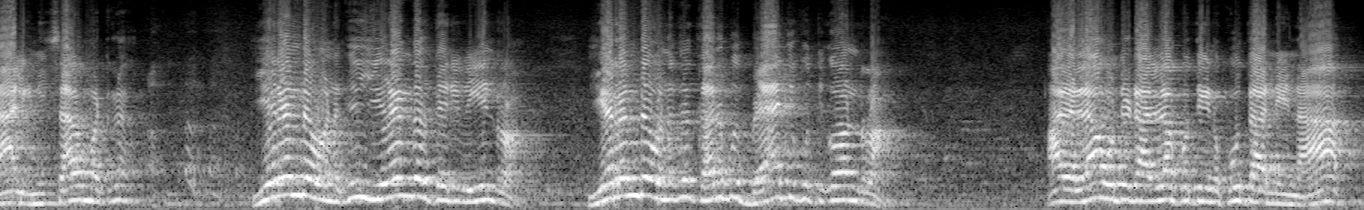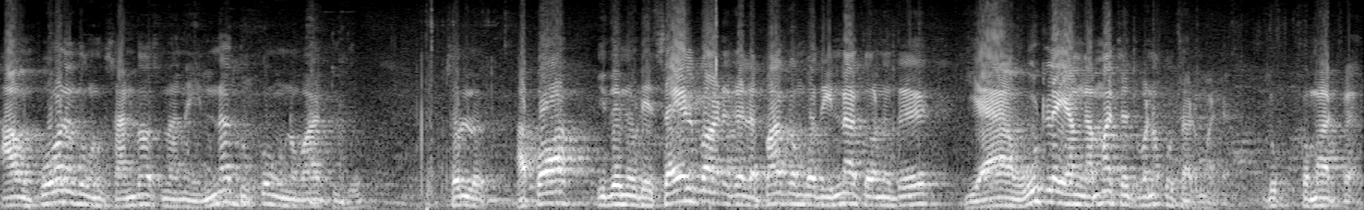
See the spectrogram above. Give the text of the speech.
நாளைக்கு நீ சாக மாட்டேற. இறந்தவனுக்கு இரங்கல் தெரிவின்றான் இறந்தவனுக்கு கருப்பு பேஜ் குத்திக்கோன்றான். அதெல்லாம் விட்டுட்டு எல்லாம் குத்திக்கின்னு கூத்தாடினா அவன் போனது உனக்கு சந்தோஷம் தானே? என்ன துக்கம் உன்னை வாழ்த்துது? சொல்லு. அப்போ இதனுடைய செயல்பாடுகளை பார்க்கும்போது என்ன தோணுது? என் வீட்டில் எங்கள் அம்மா செத்து பண்ண கூத்தாட மாட்டேன். துக்கமாக இருப்பேன்.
